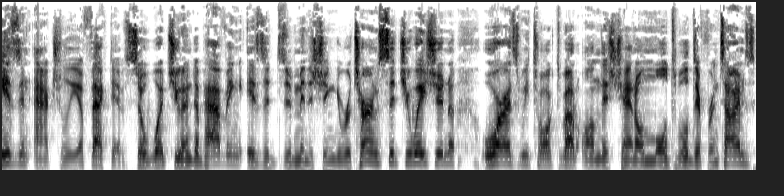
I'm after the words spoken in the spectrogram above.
isn't actually effective. So what you end up having is a diminishing return situation, or as we talked about on this channel multiple different times,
